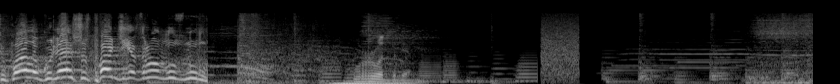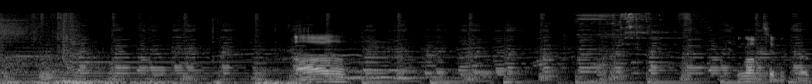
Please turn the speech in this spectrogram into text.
Упала, гуляй, шушпанчик, я равно лузнул. Урод, блин. 흉합체 백사도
